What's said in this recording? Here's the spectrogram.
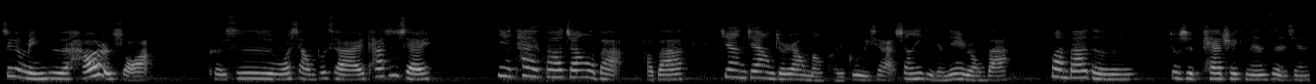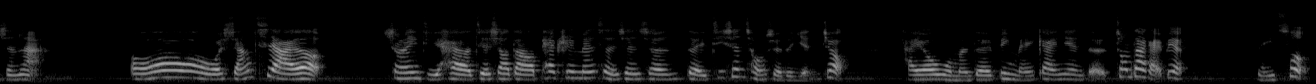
这个名字好耳熟啊，可是我想不起来他是谁。你也太夸张了吧？好吧，既然这样，就让我们回顾一下上一集的内容吧。万巴德呢，就是 Patrick Manson 先生啦。哦，我想起来了，上一集还有介绍到 Patrick Manson 先生对寄生虫学的研究，还有我们对病媒概念的重大改变。没错，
